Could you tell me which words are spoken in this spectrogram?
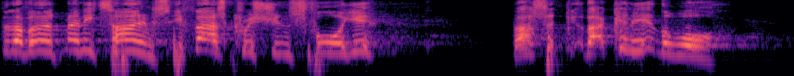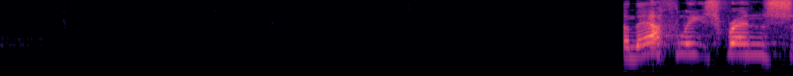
that I've heard many times. If that's Christians for you, that's a, that can hit the wall. And the athletes' friends,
